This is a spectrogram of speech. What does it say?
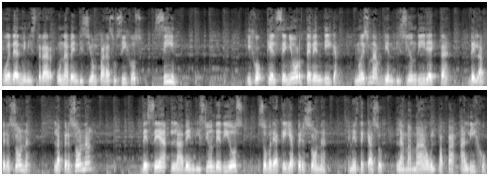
puede administrar una bendición para sus hijos, sí. Hijo, que el Señor te bendiga. No es una bendición directa de la persona. La persona desea la bendición de Dios sobre aquella persona. En este caso, la mamá o el papá al hijo.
